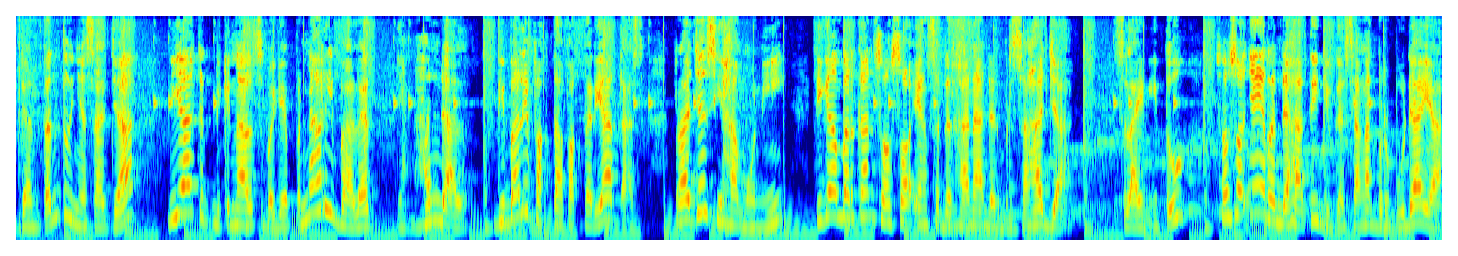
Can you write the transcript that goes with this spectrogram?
Dan tentunya saja, dia dikenal sebagai penari balet yang handal. Di balik fakta-fakta di atas, Raja Sihamuni digambarkan sosok yang sederhana dan bersahaja. Selain itu, sosoknya yang rendah hati juga sangat berbudaya,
